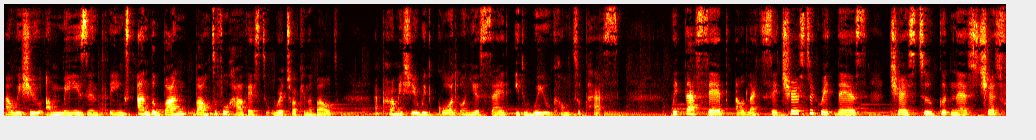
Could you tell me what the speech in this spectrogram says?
I wish you amazing things and the bountiful harvest we're talking about. I promise you, with God on your side, it will come to pass. With that said, I would like to say cheers to greatness, cheers to goodness, cheers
